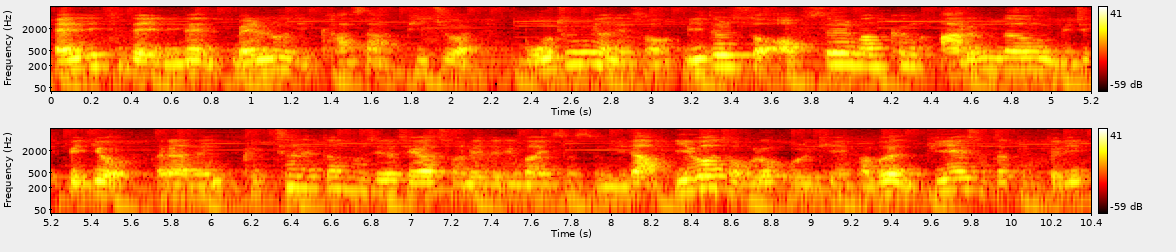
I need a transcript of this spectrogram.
엘리트 데일리는 멜로디, 가사, 비주얼 모든 면에서 믿을 수 없을 만큼 아름다운 뮤직비디오라는 극찬했던 소식을 제가 전해드린 바 있었습니다. 이와 더불어 올케이팝은 비의 자작곡들이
